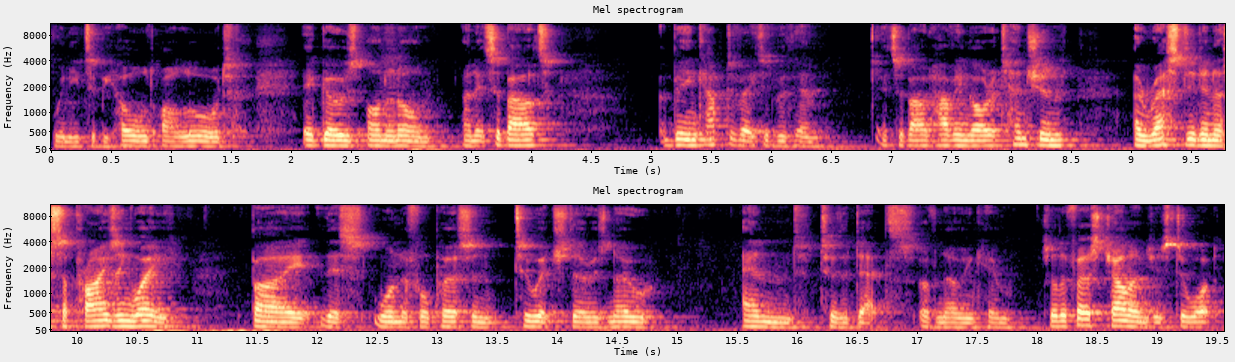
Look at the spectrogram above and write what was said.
We need to behold our Lord. It goes on and on. And it's about being captivated with Him it's about having our attention arrested in a surprising way by this wonderful person to which there is no end to the depths of knowing him. So the first challenge is to what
